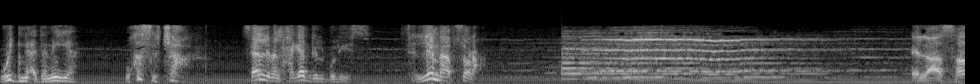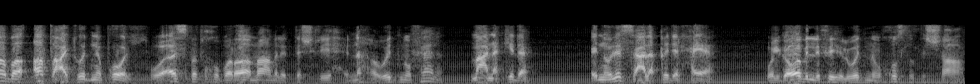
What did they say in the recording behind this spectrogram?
ودن أدمية وخصلة شعر. سلم الحاجات دي للبوليس. سلمها بسرعة. العصابة قطعت ودن بول. وأثبت خبراء معمل التشريح إنها ودنه فعلا. معنى كده إنه لسه على قيد الحياة. والجواب اللي فيه الودن وخصلة الشعر.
